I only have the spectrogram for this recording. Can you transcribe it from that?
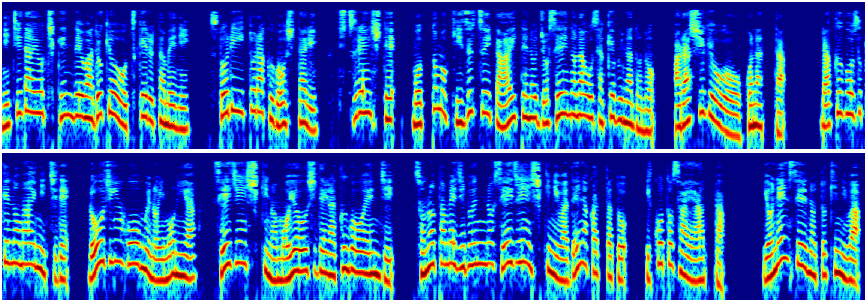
日大落ち県では度胸をつけるために、ストリート落語をしたり、失恋して最も傷ついた相手の女性の名を叫ぶなどの荒修行を行った。落語漬けの毎日で、老人ホームの芋煮や成人式の催しで落語を演じ、そのため自分の成人式には出なかったと、いことさえあった。4年生の時には、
